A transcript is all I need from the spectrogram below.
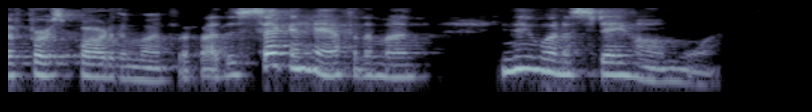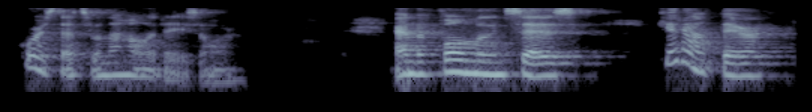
the first part of the month, but by the second half of the month, you may want to stay home more. Of course, that's when the holidays are. And the full moon says, get out there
